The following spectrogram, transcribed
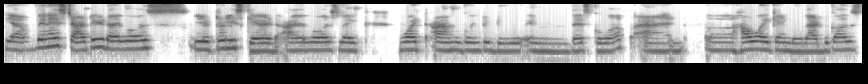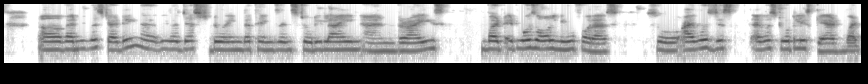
Yeah, when I started, I was literally scared. I was like, what I'm going to do in this co-op and uh, how I can do that because uh, when we were studying, uh, we were just doing the things in storyline and rise, but it was all new for us. So I was just, I was totally scared, but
